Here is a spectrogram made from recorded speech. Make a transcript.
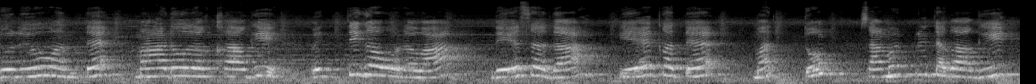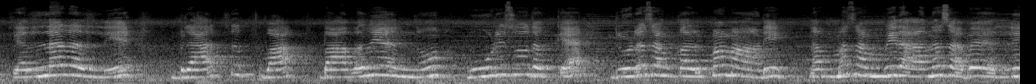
ದೊರೆಯುವಂತೆ ಮಾಡುವುದಕ್ಕಾಗಿ ವ್ಯಕ್ತಿ ಗೌರವ, ದೇಶದ ಏಕತೆ ಮತ್ತು ಸಮರ್ಪಿತವಾಗಿ ಎಲ್ಲರಲ್ಲಿ ಭ್ರಾತೃತ್ವ ಭಾವನೆಯನ್ನು ಮೂಡಿಸುವುದಕ್ಕೆ ದೃಢ ಸಂಕಲ್ಪ ಮಾಡಿ. ನಮ್ಮ ಸಂವಿಧಾನ ಸಭೆಯಲ್ಲಿ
